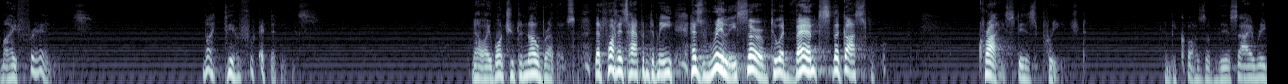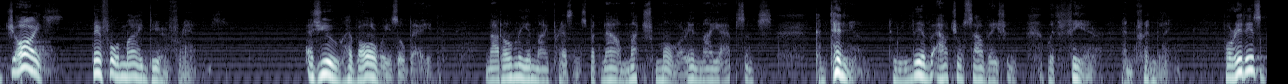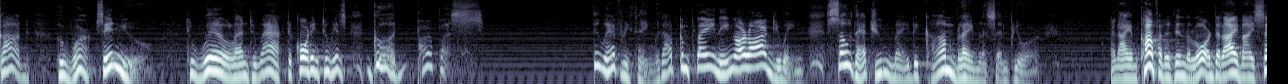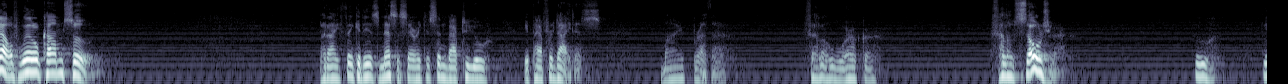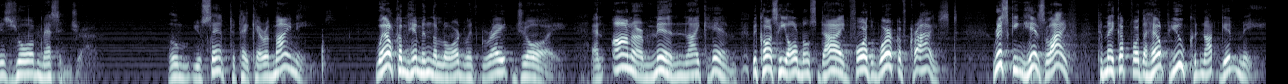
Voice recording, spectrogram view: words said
my friends, my dear friends. Now, I want you to know, brothers, that what has happened to me has really served to advance the gospel. Christ is preached. And because of this, I rejoice. Therefore, my dear friends, as you have always obeyed, not only in my presence, but now much more in my absence, continue to live out your salvation with fear and trembling. For it is God who works in you to will and to act according to his good purpose. Do everything without complaining or arguing, so that you may become blameless and pure. And I am confident in the Lord that I myself will come soon. But I think it is necessary to send back to you Epaphroditus, my brother, fellow worker, fellow soldier, who is your messenger, whom you sent to take care of my needs. Welcome him in the Lord with great joy and honor men like him because he almost died for the work of Christ, risking his life to make up for the help you could not give me.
